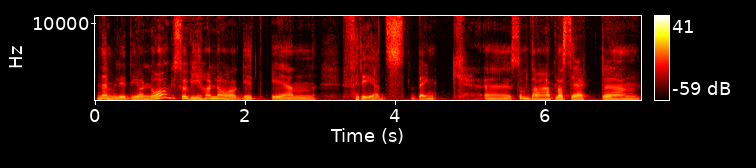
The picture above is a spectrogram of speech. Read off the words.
nemlig dialog. Så vi har laget en fredsbenk, eh, som da er plassert eh,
